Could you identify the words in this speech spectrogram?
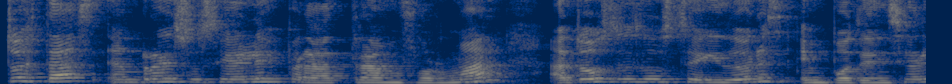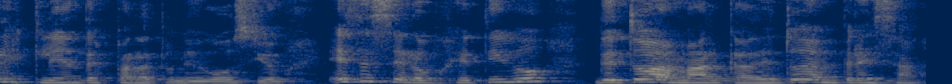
Tú estás en redes sociales para transformar a todos esos seguidores en potenciales clientes para tu negocio. Ese es el objetivo de toda marca, de toda empresa.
